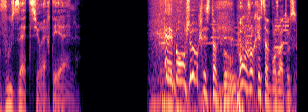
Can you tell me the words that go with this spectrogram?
vous êtes sur RTL. Et bonjour Christophe Beau. Bonjour Christophe, bonjour à tous.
